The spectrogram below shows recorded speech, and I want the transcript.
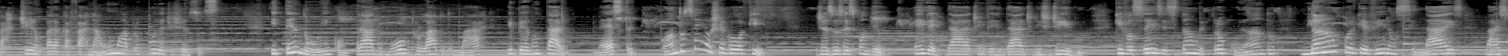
partiram para Cafarnaum à procura de Jesus. E tendo-o encontrado no outro lado do mar, lhe perguntaram: Mestre, quando o Senhor chegou aqui? Jesus respondeu: Em verdade, em verdade lhes digo que vocês estão me procurando não porque viram sinais, mas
